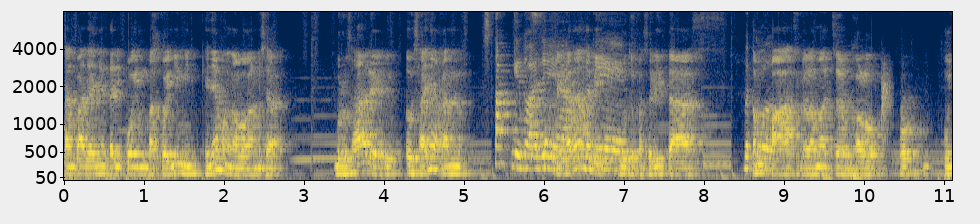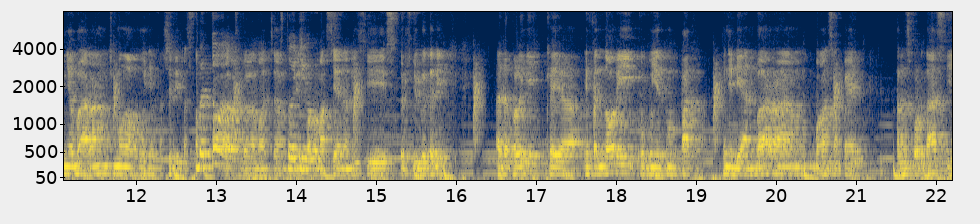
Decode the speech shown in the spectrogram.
tanpa adanya tadi poin 4 poin ini kayaknya emang nggak bakal bisa berusaha deh usahanya akan Stuck gitu aja ya. karena tadi Oke. butuh fasilitas Betul. tempat segala macam kalau punya barang cuma nggak punya fasilitas tempat Betul. segala macam Setuju. informasi analisis terus juga tadi ada apa lagi kayak inventory punya tempat penyediaan barang bahkan sampai transportasi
